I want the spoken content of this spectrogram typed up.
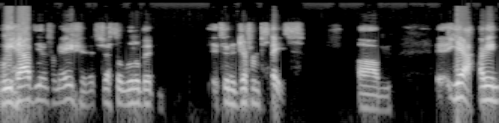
We have the information. It's just a little bit, it's in a different place. Um, yeah. I mean,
